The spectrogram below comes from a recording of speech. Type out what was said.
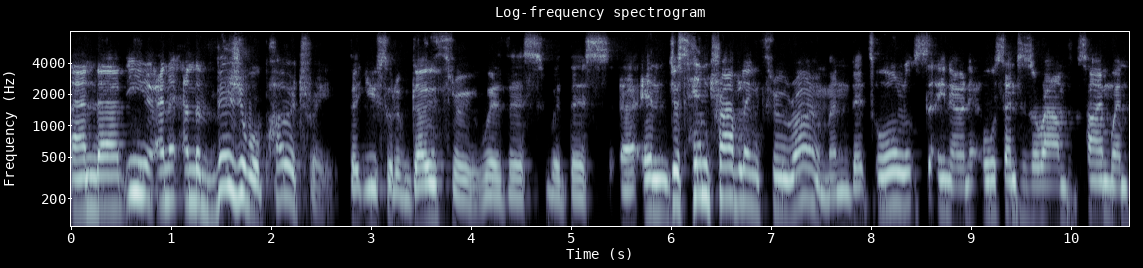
And uh, you know, and and the visual poetry that you sort of go through with this with this uh, in just him traveling through Rome, and it's all you know, and it all centers around the time when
